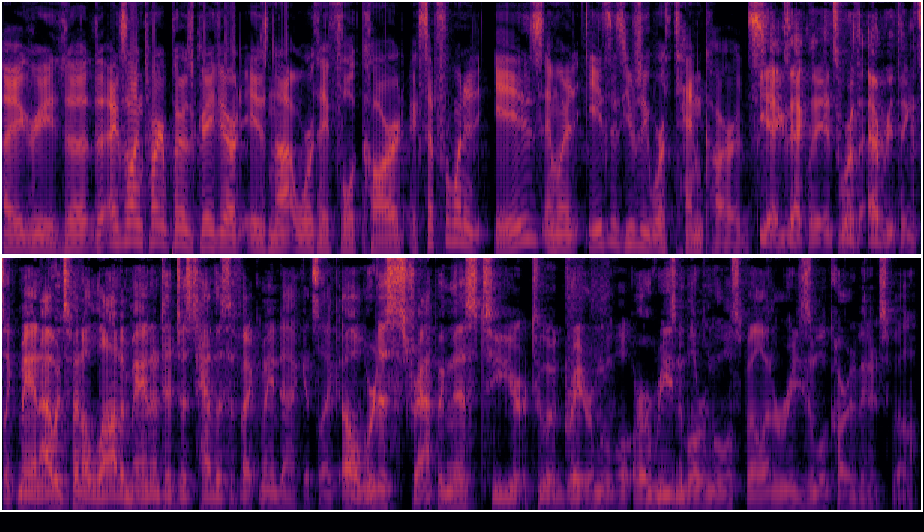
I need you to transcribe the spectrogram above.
I agree. The the exiling target player's graveyard is not worth a full card, except for when it is, and when it is, it's usually worth ten cards. Yeah, exactly. It's worth everything. It's like, man, I would spend a lot of mana to just have this effect main deck. It's like, oh, we're just strapping this to your to a great removal or a reasonable removal spell and a reasonable card advantage spell.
